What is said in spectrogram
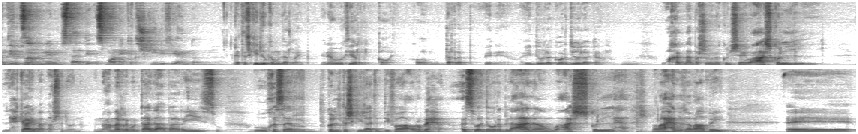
انت بتظن إني مستعدين إسبانيا كتشكيلة في عندهم. كتشكيلة وكمدرب يعني هو كثير قوي. هو مدرب يعني ايده لجوارديولا كان. وأخذ مع برشلونة كل شيء وعاش كل ال- الحكاية مع برشلونة إنه عمل ريمونتادا على باريس و- وخسر بكل تشكيلات الدفاع وربح أسوأ دوري بالعالم وعاش كل مراحل الغرابه إيه،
